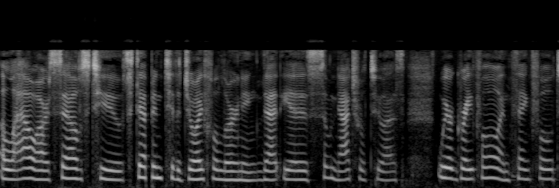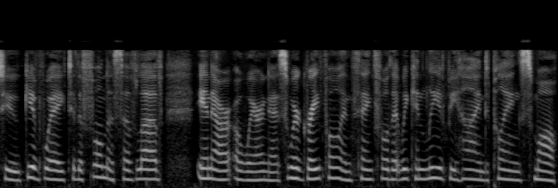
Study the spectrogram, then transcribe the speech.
allow ourselves to step into the joyful learning that is so natural to us. We're grateful and thankful to give way to the fullness of love in our awareness. We're grateful and thankful that we can leave behind playing small,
